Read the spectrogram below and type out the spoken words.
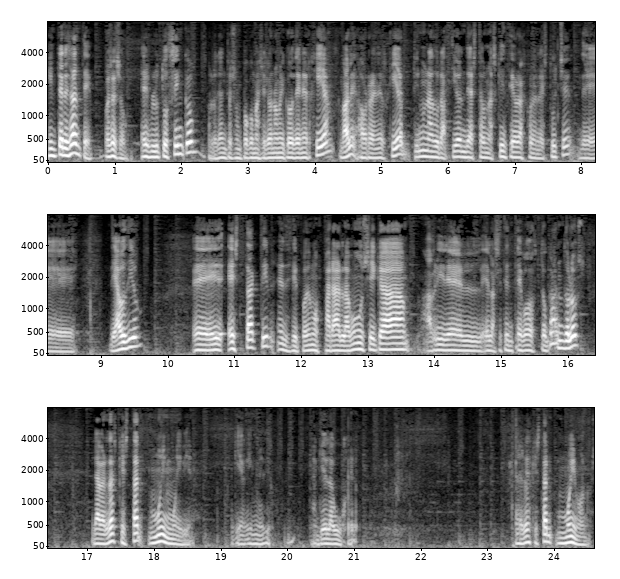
Interesante, pues eso, es Bluetooth 5, por lo tanto es un poco más económico de energía, ¿vale? Ahorra energía, tiene una duración de hasta unas 15 horas con el estuche de, de audio. Eh, es táctil, es decir, podemos parar la música, abrir el, el asistente de voz tocándolos. La verdad es que están muy, muy bien. Aquí, aquí en medio, aquí el agujero. La verdad es que están muy monos.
